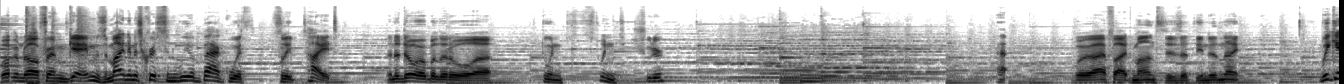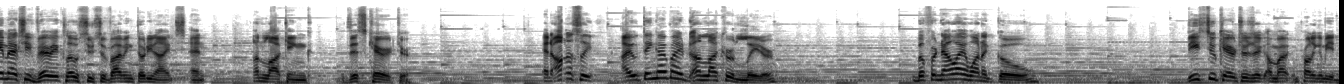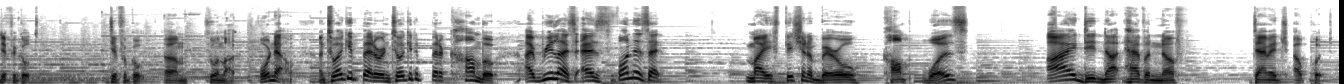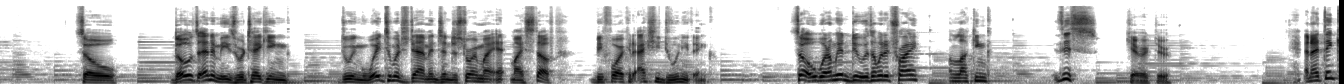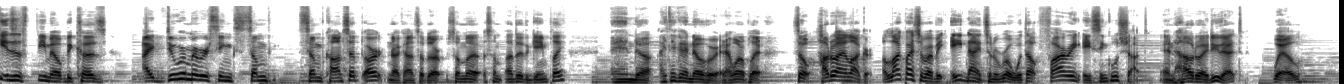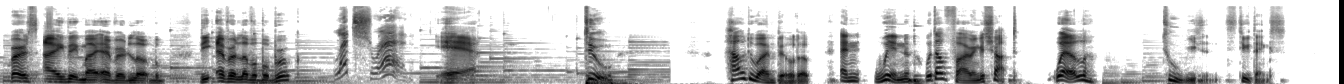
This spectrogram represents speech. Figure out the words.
Welcome to Off Frame Games. My name is Chris, and we are back with Sleep Tight, an adorable little uh, twin twin shooter. Ah, Where I fight monsters at the end of the night. We came actually very close to surviving 30 nights and unlocking this character. And honestly, I think I might unlock her later. But for now, I want to go. These two characters are probably gonna be difficult, difficult um, to unlock. For now, until I get better, until I get a better combo. I realize, as fun as that my fish in a barrel comp was, I did not have enough damage output. So those enemies were taking, doing way too much damage and destroying my my stuff before I could actually do anything. So what I'm gonna do is I'm gonna try unlocking this character. And I think it's a female because I do remember seeing some some concept art, not concept art, some uh, some other the gameplay, and uh, I think I know her and I want to play her. So how do I unlock her? Unlock by surviving eight nights in a row without firing a single shot. And how do I do that? Well, first I pick my ever lovable, the ever lovable Brooke. Let's shred. Yeah. Two. How do I build up and win without firing a shot? Well, two reasons, two things.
